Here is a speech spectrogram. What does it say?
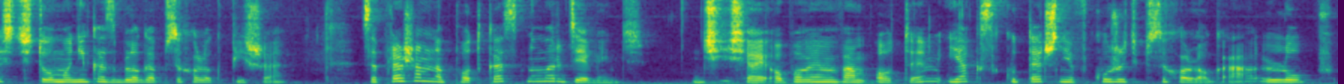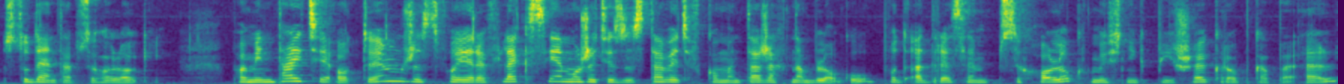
Cześć, tu Monika z bloga Psycholog Pisze. Zapraszam na podcast numer 9. Dzisiaj opowiem Wam o tym, jak skutecznie wkurzyć psychologa lub studenta psychologii. Pamiętajcie o tym, że swoje refleksje możecie zostawiać w komentarzach na blogu pod adresem psycholog-pisze.pl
